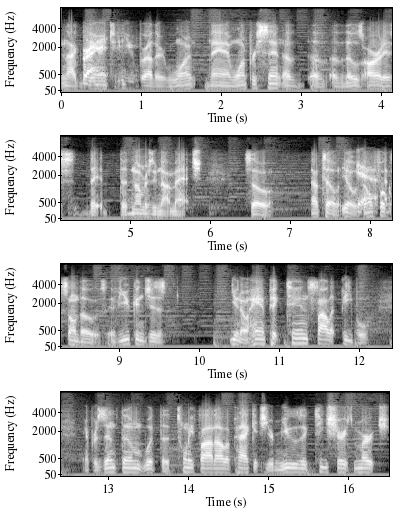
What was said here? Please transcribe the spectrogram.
And I Right. guarantee you, brother, one man, one percent of, of, of those artists, they, the numbers do not match. So I tell yo, Yeah. don't focus on those. If you can just, you know, handpick ten solid people and present them with the twenty-five dollar package, your music, T-shirts, merch,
